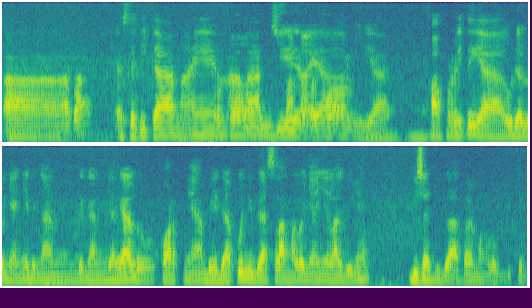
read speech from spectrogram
uh, apa estetika main alat Performance, gear perform gitu ya. Cover itu ya udah lu nyanyi dengan dengan gaya lu. Chordnya beda pun juga selama lu nyanyi lagunya bisa juga atau emang lu bikin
